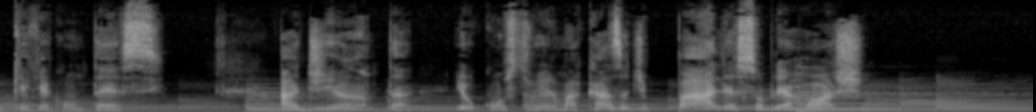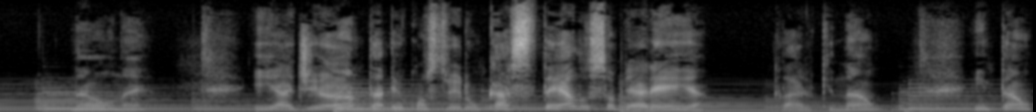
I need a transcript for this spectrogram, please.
o que, que acontece? Adianta eu construir uma casa de palha sobre a rocha? Não, né? E adianta eu construir um castelo sobre a areia? Claro que não. Então,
